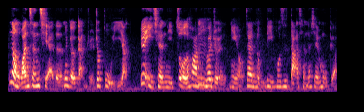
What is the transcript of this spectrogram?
那种完成起来的那个感觉就不一样。因为以前你做的话，嗯你会觉得你有在努力或是达成那些目标，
